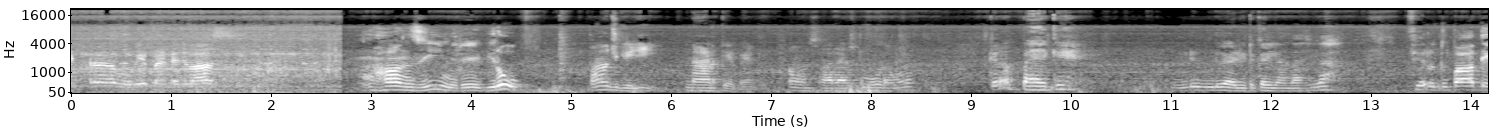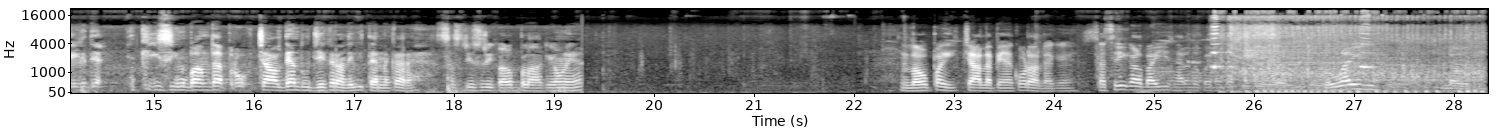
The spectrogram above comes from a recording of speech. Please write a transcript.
ਐਂਟਰ ਹੋ ਗਏ ਪਿੰਡ ਚ ਬਸ। ਹਾਂਜੀ ਮੇਰੇ ਵੀਰੋ। ਪਹੁੰਚ ਗਏ ਜੀ ਨਾਨਕੇ ਪਿੰਡ। ਹੁਣ ਸਾਰਾ ਰੈਸਟ ਮੋਡ ਆਉਣ। ਕਿਹੜਾ ਪੈ ਕੇ ਵੀਡੀਓ ਵੀਡੀਓ ਐਡਿਟ ਕਰੀ ਜਾਂਦਾ ਸੀਗਾ। ਫਿਰ ਉਦੋਂ ਬਾਅਦ ਦੇਖਦੇ ਆ ਕੀ ਸੀਨ ਬਣਦਾ ਪ੍ਰੋ ਚੱਲਦੇ ਆ ਦੂਜੇ ਘਰਾਂ ਦੇ ਵੀ ਤਿੰਨ ਘਰ ਹੈ। ਸਸਰੀ ਸ੍ਰੀ ਅਕਾਲ ਬੁਲਾ ਕੇ ਆਉਣੇ ਆ। ਲਓ ਭਾਈ ਚੱਲ ਪਿਆ ਘੋੜਾ ਲੈ ਕੇ। ਸਤਿ ਸ੍ਰੀ ਅਕਾਲ ਬਾਈ ਜੀ ਸਾਰਿਆਂ ਤੋਂ ਪਹਿਲਾਂ ਤਾਂ ਦੋ ਵਾਰੀ ਜੀ। ਲਓ ਜੀ।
